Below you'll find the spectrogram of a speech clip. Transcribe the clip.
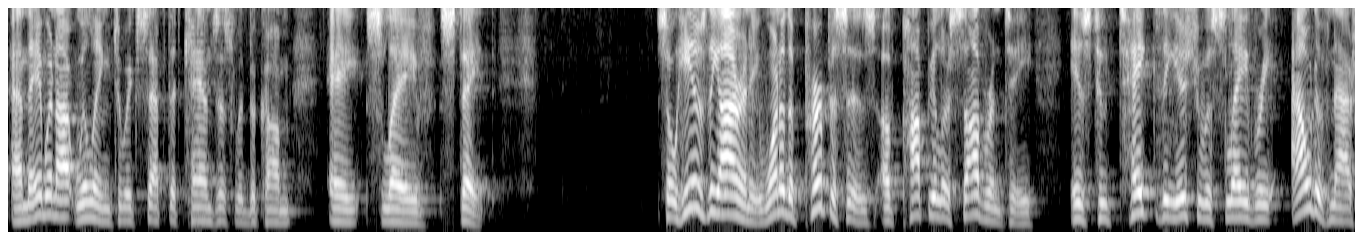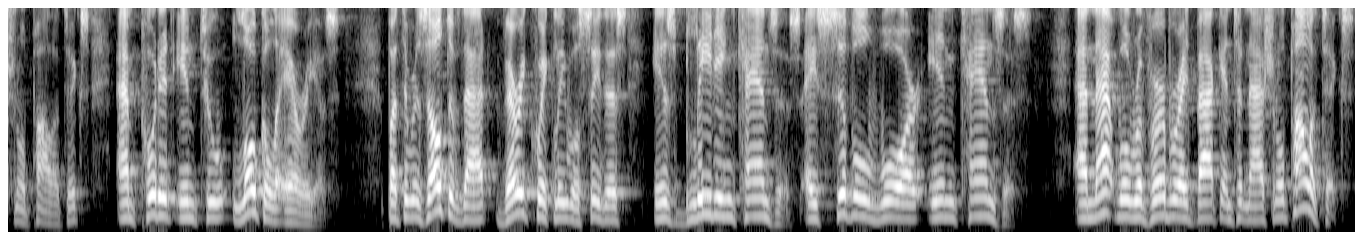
and they were not willing to accept that Kansas would become a slave state. So here's the irony. One of the purposes of popular sovereignty is to take the issue of slavery out of national politics and put it into local areas. But the result of that, very quickly, we'll see this, is bleeding Kansas, a civil war in Kansas. And that will reverberate back into national politics.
